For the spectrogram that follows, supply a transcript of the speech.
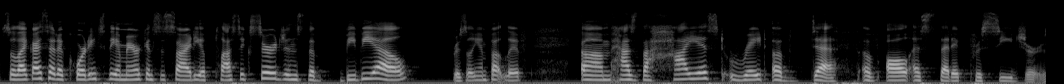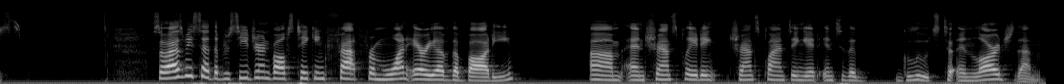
So, like I said, according to the American Society of Plastic Surgeons, the BBL, Brazilian butt lift, um, has the highest rate of death of all aesthetic procedures. So, as we said, the procedure involves taking fat from one area of the body um, and transplanting transplanting it into the glutes to enlarge them.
